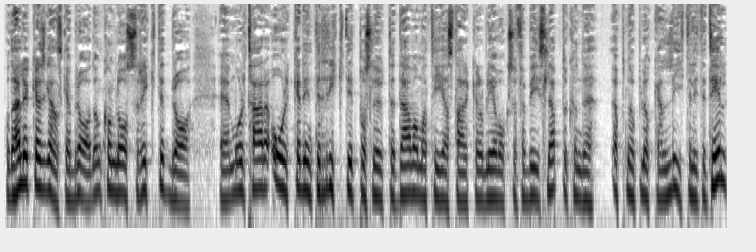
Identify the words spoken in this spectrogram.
Och det här lyckades ganska bra. De kom loss riktigt bra. Eh, Mortara orkade inte riktigt på slutet. Där var Mattias starkare och blev också förbisläppt och kunde öppna upp luckan lite, lite till.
